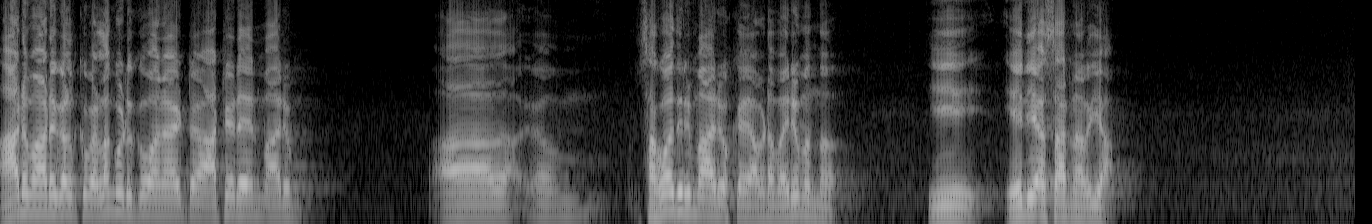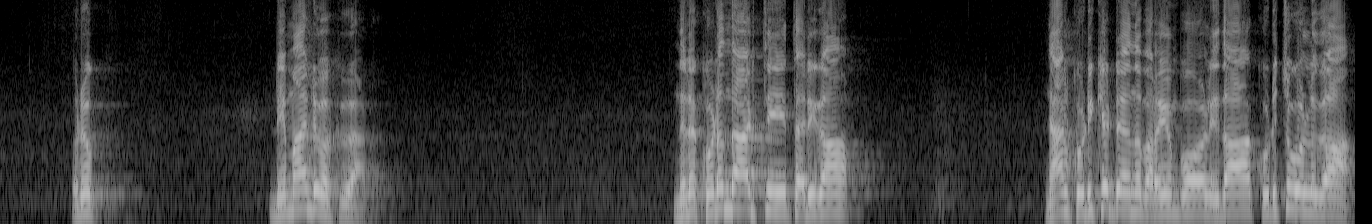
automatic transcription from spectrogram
ആടുമാടുകൾക്ക് വെള്ളം കൊടുക്കുവാനായിട്ട് ആട്ടിടയന്മാരും ആ, ഉം, സഹോദരിമാരും ഒക്കെ അവിടെ വരുമെന്ന് ഈ ഏലിയ സാറിനറിയാം ഒരു ഡിമാൻഡ് വെക്കുകയാണ്. നിനക്കുടം താഴ്ത്തി തരിക. ഞാൻ കുടിക്കട്ടെ എന്ന് പറയുമ്പോൾ ഇതാ കുടിച്ചുകൊള്ളുക.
